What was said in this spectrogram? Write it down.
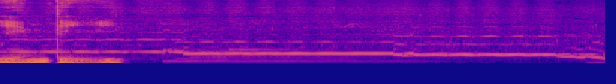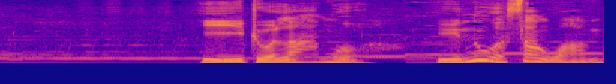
迎敌。伊卓拉莫与诺桑王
